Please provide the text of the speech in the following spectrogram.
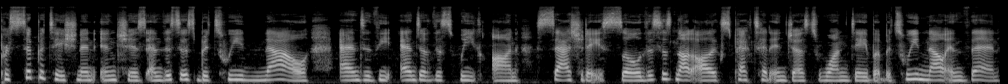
precipitation in inches. And this is between now and the end of this week on Saturday. So this is not all expected in just one day, but between now and then,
